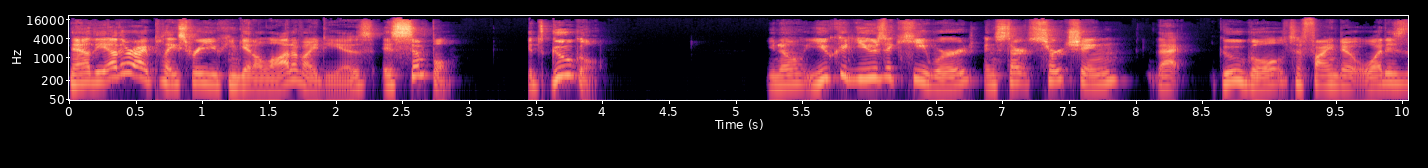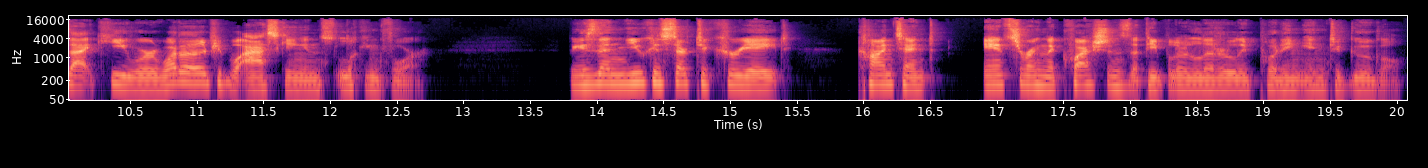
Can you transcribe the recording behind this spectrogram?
Now, the other place where you can get a lot of ideas is simple it's Google. You know, you could use a keyword and start searching that Google to find out what is that keyword, what are other people asking and looking for. Because then you can start to create content answering the questions that people are literally putting into Google.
